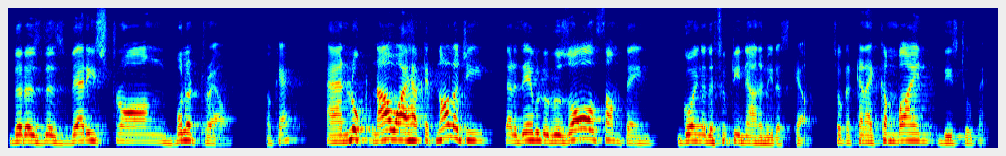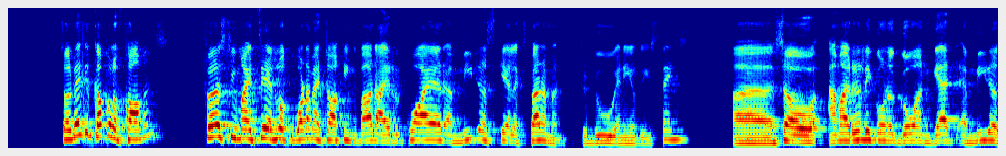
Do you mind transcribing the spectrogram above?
there is this very strong bullet trail. Okay. And look, now I have technology that is able to resolve something going at the 50 nanometer scale. So can I combine these two things? So I'll make a couple of comments. First, you might say, look, what am I talking about? I require a meter scale experiment to do any of these things. Uh, so am I really going to go and get a meter,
